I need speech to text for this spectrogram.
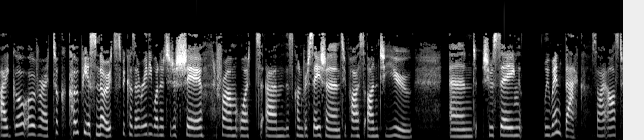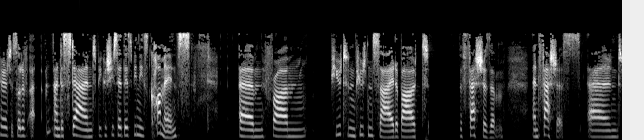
I go over, I took copious notes because I really wanted to just share from what um, this conversation to pass on to you. And she was saying, we went back. So I asked her to sort of uh, understand because she said there's been these comments um, from Putin, Putin's side about the fascism and fascists and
